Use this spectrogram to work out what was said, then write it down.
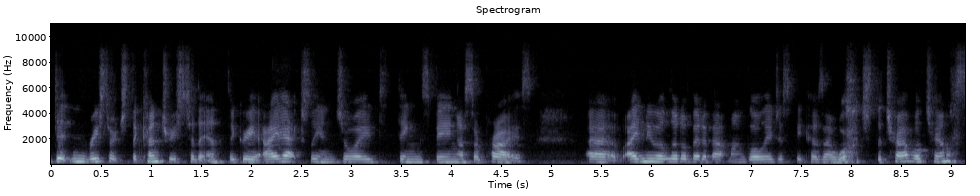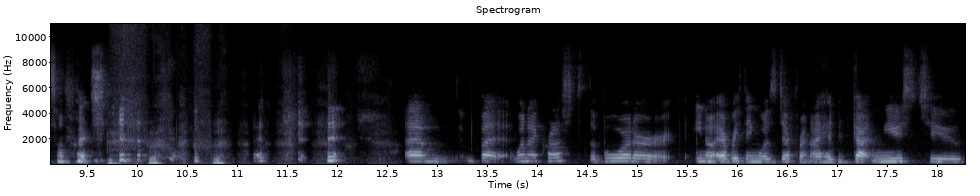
didn't research the countries to the nth degree. I actually enjoyed things being a surprise. Uh, I knew a little bit about Mongolia just because I watched the Travel Channel so much. Um, but when I crossed the border, you know, everything was different. I had gotten used to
